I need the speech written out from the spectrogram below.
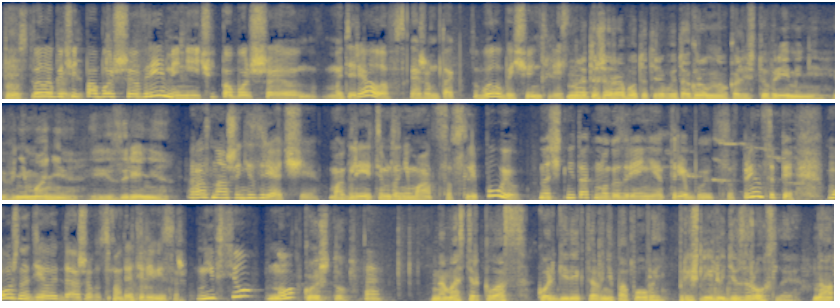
Просто Было бы чуть побольше времени и чуть побольше материалов, скажем так, то было бы еще интереснее. Но эта же работа требует огромного количества времени, и внимания и зрения. Раз наши незрячие могли этим заниматься вслепую, значит, не так много зрения требуется. В принципе, можно делать даже вот смотря телевизор. Не все, но Кое-что. да. На мастер-класс к Ольге Викторовне Поповой пришли люди взрослые, но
